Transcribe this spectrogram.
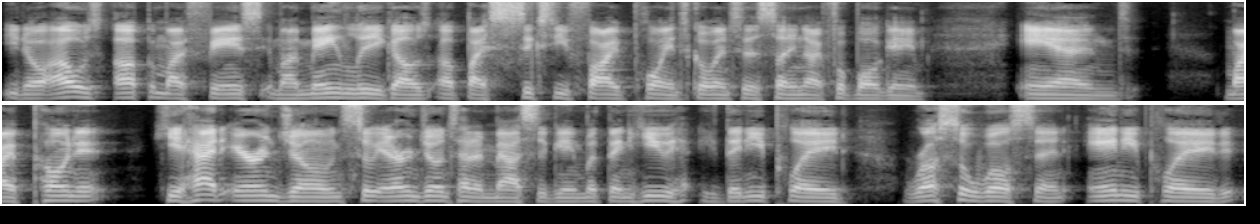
you know, I was up in my fantasy in my main league. I was up by 65 points going into the Sunday night football game, and my opponent he had Aaron Jones, so Aaron Jones had a massive game. But then he then he played Russell Wilson and he played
